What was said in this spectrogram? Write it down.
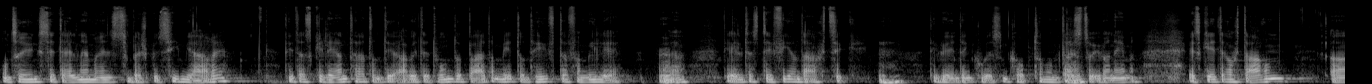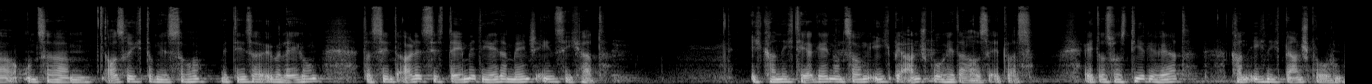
Unsere jüngste Teilnehmerin ist zum Beispiel sieben Jahre, die das gelernt hat und die arbeitet wunderbar damit und hilft der Familie. Ja. Ja? Die älteste 84, mhm. die wir in den Kursen gehabt haben, um das zu übernehmen. Es geht auch darum, Uh, unsere Ausrichtung ist so mit dieser Überlegung, das sind alle Systeme, die jeder Mensch in sich hat. Ich kann nicht hergehen und sagen, ich beanspruche daraus etwas. Etwas, was dir gehört, kann ich nicht beanspruchen.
